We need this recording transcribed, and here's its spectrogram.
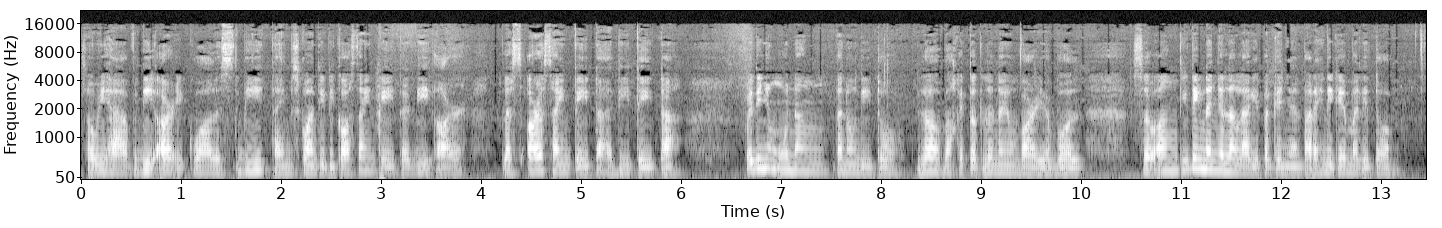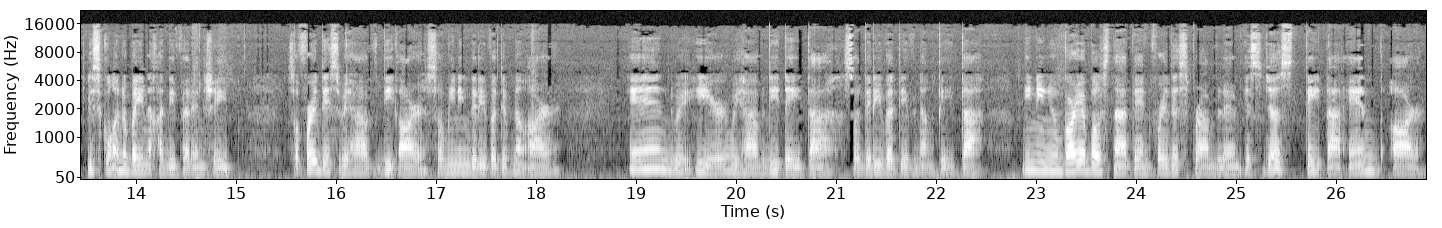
So we have dr equals b times quantity cosine theta dr plus r sine theta d theta. Pwede yung unang tanong dito, lo, bakit tatlo na yung variable? So ang titingnan niyo lang lagi pag ganyan para hindi kayo malito is kung ano ba yung naka-differentiate. So for this we have dr, so meaning derivative ng r, And we, here, we have d theta. So, derivative ng theta. Meaning, yung variables natin for this problem is just theta and r.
